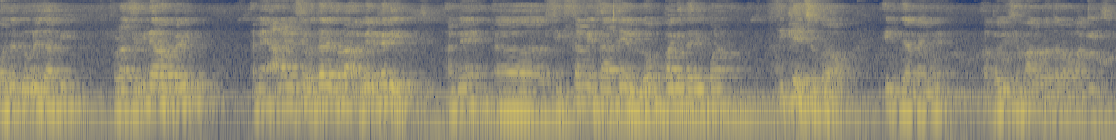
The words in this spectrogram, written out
વધારે નોલેજ આપી, થોડા સેમિનારો કરી અને આના વિશે વધારે થોડા અવેર કરી અને શિક્ષણની સાથે લોક ભાગીદારી પણ શીખે છોકરાઓ. એ રીતે અમે એમને ભવિષ્યમાં આગળ વધારવા માગીએ છીએ.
